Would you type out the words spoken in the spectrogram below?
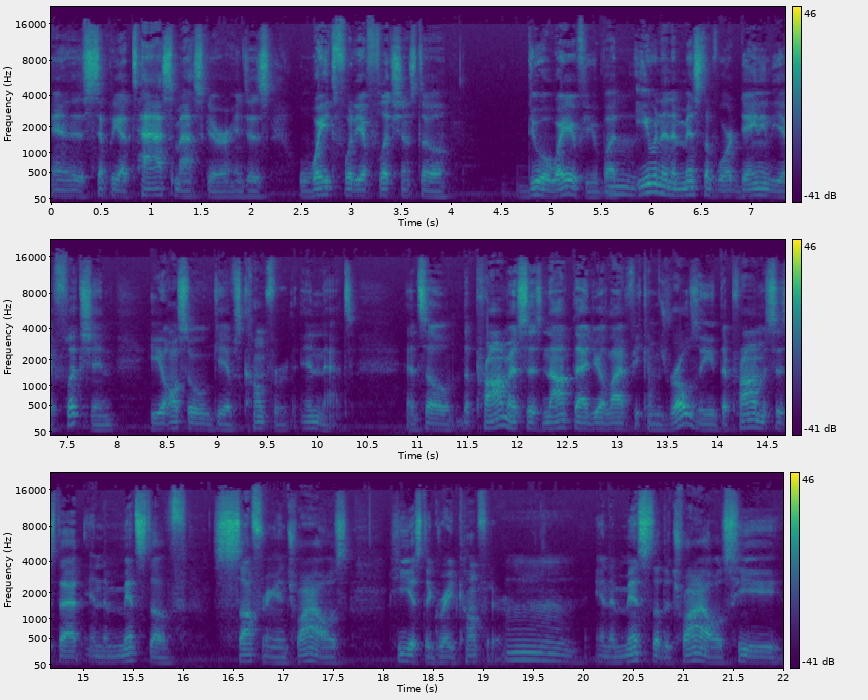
and is simply a taskmaster and just waits for the afflictions to do away with you. But mm. even in the midst of ordaining the affliction, he also gives comfort in that. And so the promise is not that your life becomes rosy. The promise is that in the midst of suffering and trials, He is the great comforter. Mm. In the midst of the trials, He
